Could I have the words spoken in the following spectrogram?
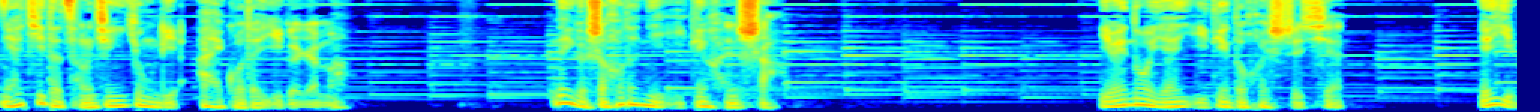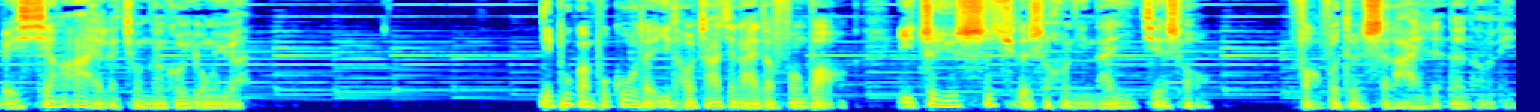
你还记得曾经用力爱过的一个人吗？那个时候的你一定很傻，以为诺言一定都会实现，也以为相爱了就能够永远。你不管不顾的一头扎进来的风暴。以至于失去的时候，你难以接受，仿佛顿失了爱人的能力。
